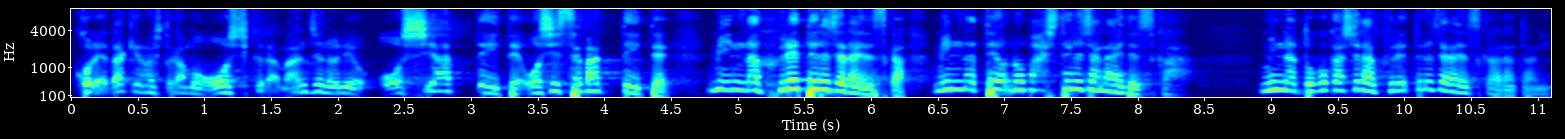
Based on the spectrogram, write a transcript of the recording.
これだけの人がもう押しくらまんじゅうのように押し合っていて押し迫っていてみんな触れてるじゃないですか。みんな手を伸ばしてるじゃないですか。みんなどこかしら触れてるじゃないですかあなたに。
